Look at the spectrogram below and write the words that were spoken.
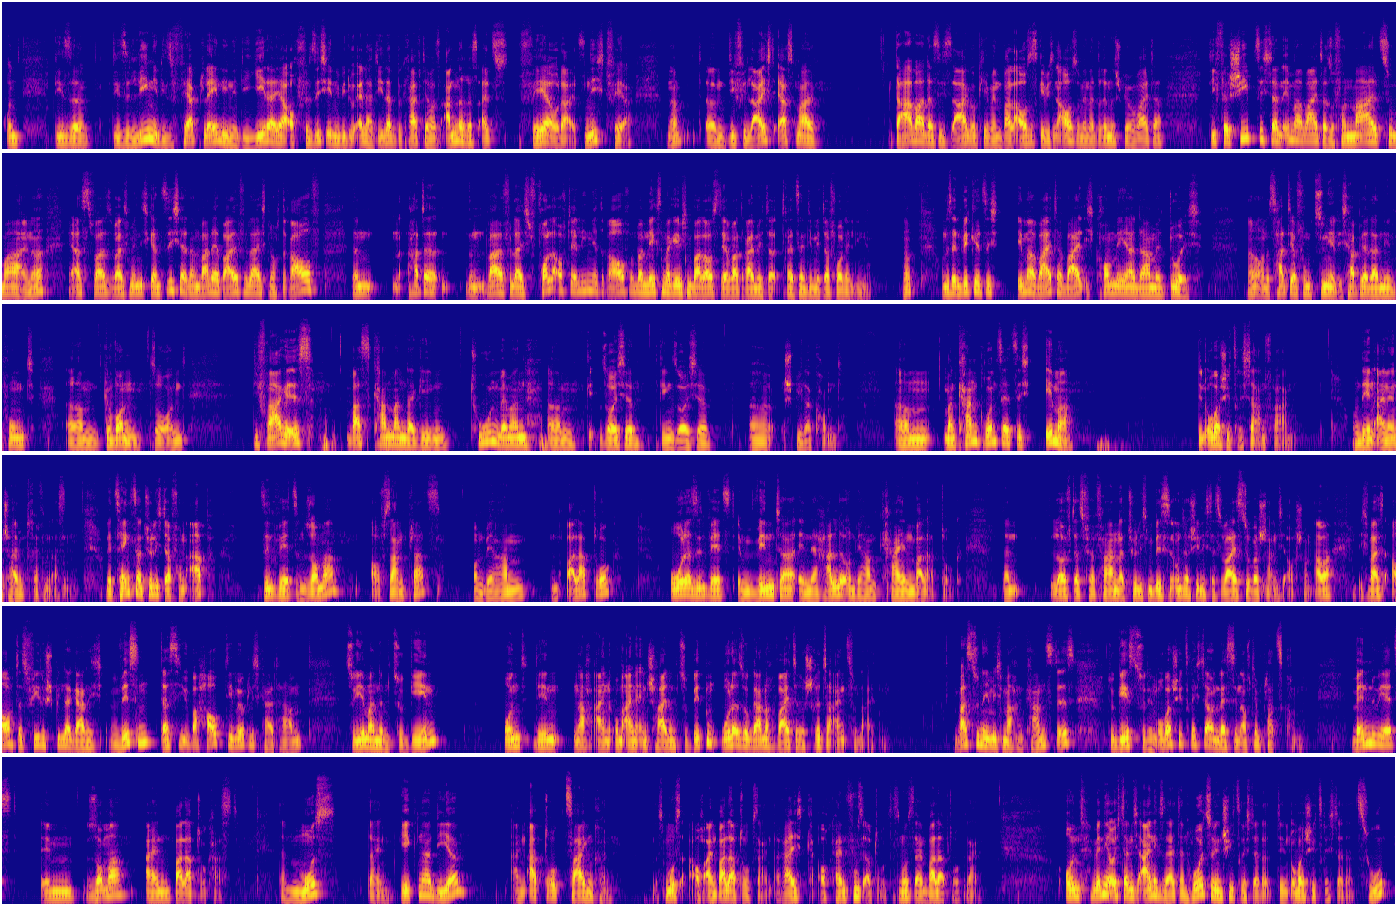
Und diese, diese Linie, diese Fair-Play-Linie, die jeder ja auch für sich individuell hat, jeder begreift ja was anderes als fair oder als nicht fair, ne? Ähm, die vielleicht erstmal da war, dass ich sage, okay, wenn ein Ball aus ist, gebe ich ihn aus und wenn er drin ist, spielen wir weiter die verschiebt sich dann immer weiter, so von Mal zu Mal. Ne? Erst war, war ich mir nicht ganz sicher, dann war der Ball vielleicht noch drauf, dann hat er, dann war er vielleicht voll auf der Linie drauf und beim nächsten Mal gebe ich einen Ball aus, der war drei, Meter, drei Zentimeter vor der Linie. Ne? Und es entwickelt sich immer weiter, weil ich komme ja damit durch. Ne? Und es hat ja funktioniert. Ich habe ja dann den Punkt ähm, gewonnen. So und die Frage ist, was kann man dagegen tun, wenn man ähm, solche gegen solche äh, Spieler kommt. Ähm, man kann grundsätzlich immer den Oberschiedsrichter anfragen und den eine Entscheidung treffen lassen. Und jetzt hängt es natürlich davon ab, sind wir jetzt im Sommer auf Sandplatz und wir haben einen Ballabdruck Oder sind wir jetzt im Winter in der Halle und wir haben keinen Ballabdruck? Dann läuft das Verfahren natürlich ein bisschen unterschiedlich, das weißt du wahrscheinlich auch schon. Aber ich weiß auch, dass viele Spieler gar nicht wissen, dass sie überhaupt die Möglichkeit haben, zu jemandem zu gehen und den nach ein, um eine Entscheidung zu bitten oder sogar noch weitere Schritte einzuleiten. Was du nämlich machen kannst, ist, du gehst zu dem Oberschiedsrichter und lässt ihn auf den Platz kommen. Wenn du jetzt im Sommer einen Ballabdruck hast, dann muss dein Gegner dir einen Abdruck zeigen können. Das muss auch ein Ballabdruck sein. Da reicht auch kein Fußabdruck. Das muss ein Ballabdruck sein. Und wenn ihr euch da nicht einig seid, dann holst du den Schiedsrichter, den Oberschiedsrichter dazu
